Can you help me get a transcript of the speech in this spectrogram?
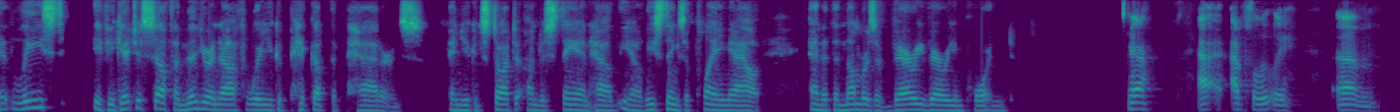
at least if you get yourself familiar enough where you could pick up the patterns and you can start to understand how you know these things are playing out and that the numbers are very very important Yeah, a- absolutely. Um,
